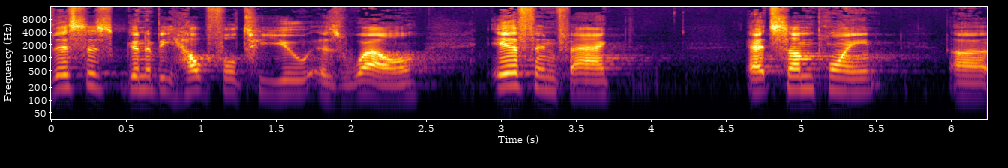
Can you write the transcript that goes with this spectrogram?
this is going to be helpful to you as well if, in fact, at some point uh,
